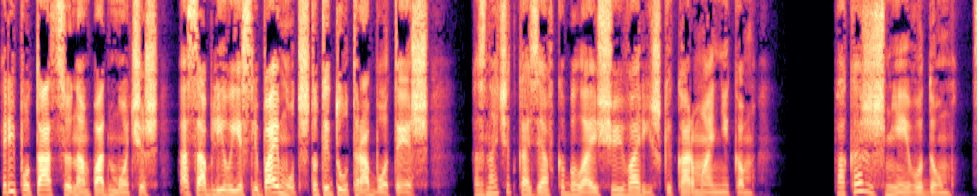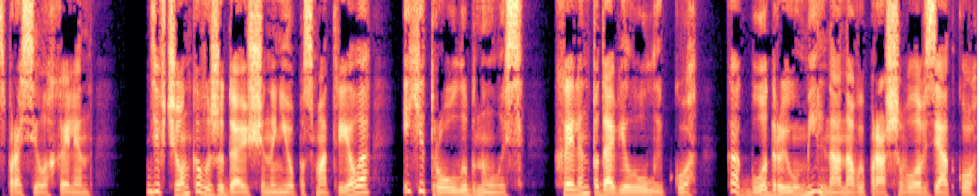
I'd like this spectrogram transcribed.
Репутацию нам подмочишь, особливо если поймут, что ты тут работаешь. Значит, козявка была еще и воришкой-карманником. «Покажешь мне его дом?» — спросила Хелен. Девчонка, выжидающе на нее посмотрела и хитро улыбнулась. Хелен подавила улыбку. Как бодро и умильно она выпрашивала взятку.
